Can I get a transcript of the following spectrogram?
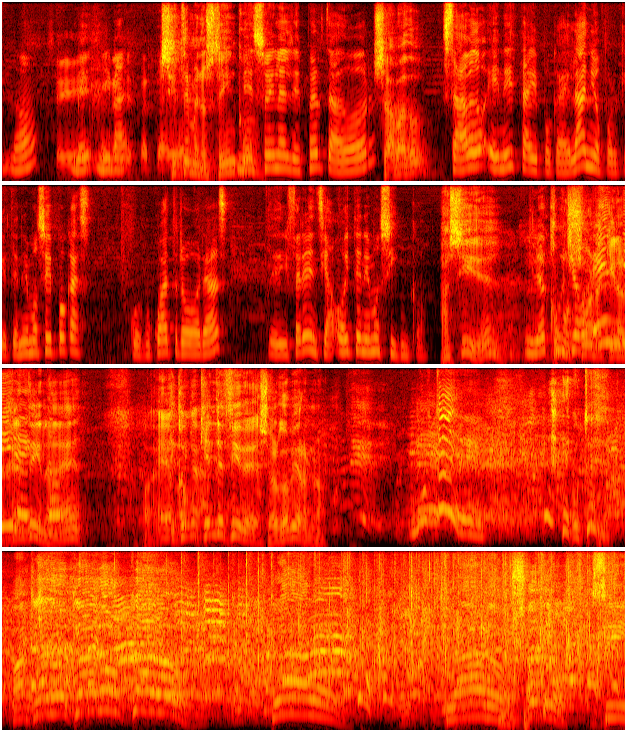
¿No? me, mi ma- 7 menos 5. me suena el despertador. Sábado. Sábado en esta época del año, porque tenemos épocas con cuatro horas de diferencia. Hoy tenemos cinco. Ah, sí, ¿eh? Y lo ¿Cómo son aquí en en Argentina, directo. eh? Eh, ¿Y cómo- oiga, ¿Quién decide eso? ¿El gobierno? ¡Ustedes! ¿Usted? ¡Ah, claro, claro, claro! ¡Claro! ¡Claro! ¡Nosotros! Sí,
